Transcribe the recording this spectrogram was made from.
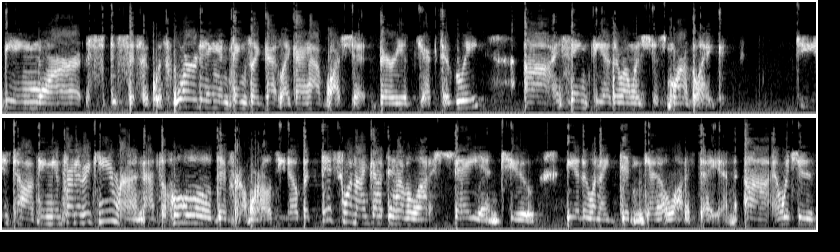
being more specific with wording and things like that. Like I have watched it very objectively. Uh, I think the other one was just more of like talking in front of a camera, and that's a whole different world, you know. But this one I got to have a lot of say into. The other one I didn't get a lot of say in, uh, and which is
